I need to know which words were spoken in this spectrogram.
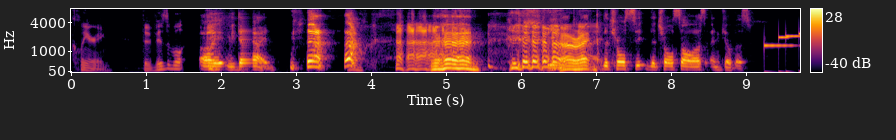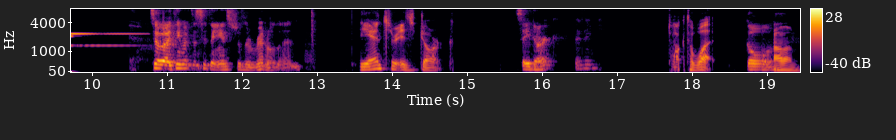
clearing. The visible. Oh, we died. Oh. All All right. the troll, see- the troll saw us and killed us. So I think we have to say the answer to the riddle then. The answer is dark. Say dark, I think. Talk to what? Gold. Column.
